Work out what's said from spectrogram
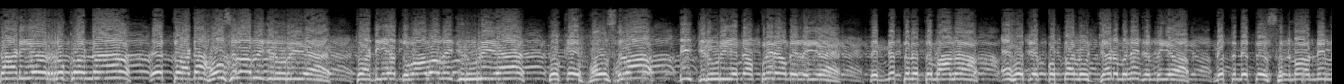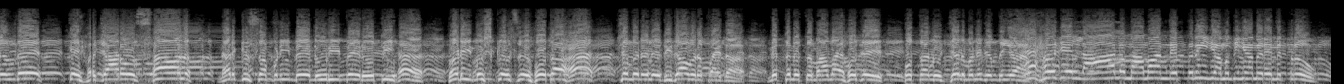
ਤਾੜੀਆਂ ਰੁਕਣਾ ਇਹ ਤੁਹਾਡਾ ਹੌਸਲਾ ਵੀ ਜ਼ਰੂਰੀ ਹੈ। ਤੁਹਾਡੀਆਂ ਦੁਆਵਾਂ ਵੀ ਜ਼ਰੂਰੀ ਹੈ, ਕਿਉਂਕਿ ਹੌਸਲਾ ਵੀ ਜ਼ਰੂਰੀ ਇਹਨਾਂ ਪਲੇਅਰਾਂ ਦੇ ਲਈ ਹੈ। ਤੇ ਨਿਤ ਨਿਤ ਮਾਨਾ ਇਹੋ ਜਿਹੇ ਪੁੱਤਾਂ ਨੂੰ ਜਨਮ ਨਹੀਂ ਦਿੰਦੀਆਂ। ਨਿਤ ਨਿਤ ਸਨਮਾਨ ਨਹੀਂ ਮਿਲਦੇ ਕਿ ਹਜ਼ਾਰੋਂ ਸਾਲ ਨਰਗਿਸ ਆਪਣੀ ਬੇਨੂਰੀ ਤੇ ਰੋਤੀ ਹੈ। ਬੜੀ ਮੁਸ਼ਕਲ ਸੇ ਹੋਦਾ ਹੈ ਚਮਨਲੇ ਦੀਦਾਵਰ ਪੈਦਾ। ਨਿਤ ਨਿਤ ਮਾਵਾ ਇਹੋ ਜਿਹੇ ਪੁੱਤਾਂ ਨੂੰ ਜਨਮ ਨਹੀਂ ਦਿੰਦੀਆਂ। ਇਹੋ ਜਿਹੇ ਲਾਲ ਮਾਵਾ ਨਿਤ ਨਹੀਂ ਜੰਮਦੀਆਂ ਮੇਰੇ ਮਿੱਤਰੋ।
